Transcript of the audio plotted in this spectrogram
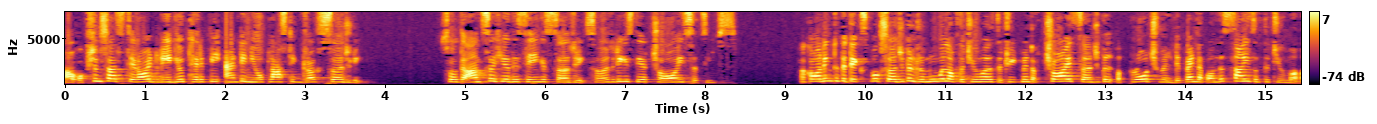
Our options are steroid, radiotherapy, anti-neoplastic drugs, surgery. So the answer here they're saying is surgery. Surgery is their choice, it seems. According to the textbook, surgical removal of the tumor is the treatment of choice. Surgical approach will depend upon the size of the tumor.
